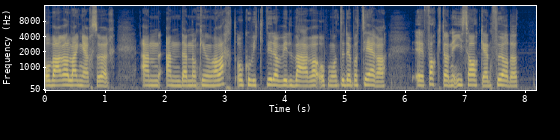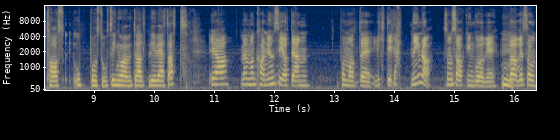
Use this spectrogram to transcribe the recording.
å være lenger sør enn en den noen gang har vært, og hvor viktig det vil være å på en måte debattere eh, faktaene i saken før det tas opp på Stortinget og eventuelt blir vedtatt. Ja, men man kan jo si at det er en på en måte riktig retning da, som saken går i. Bare sånn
